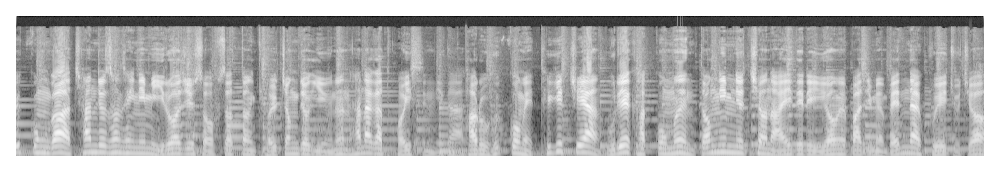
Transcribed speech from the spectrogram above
흑곰과 차은주 선생님이 이루어질 수 없었던 결정적 이유는 하나가 더 있습니다. 바로 흑곰의 특이 취향. 우리의 갓곰은 떡잎 유치원 아이들이 위험에 빠지면 맨날 구해주죠.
